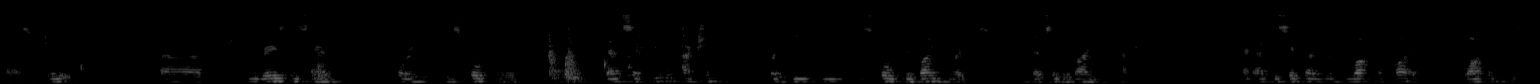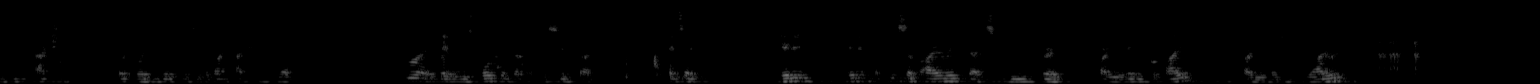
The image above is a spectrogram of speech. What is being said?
uh, centurion. Uh, he raised his hand, or he, he spoke to her. That's a human action, but he, he, he spoke divine words. That's a divine action. And at the same time, when he walked on water, walking is a human action, but what he did was a divine action as well. Right. It was both of them at the same time. It's like hitting hitting a piece of iron that's being burnt. Are you hitting the fire? Are you hitting the iron?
